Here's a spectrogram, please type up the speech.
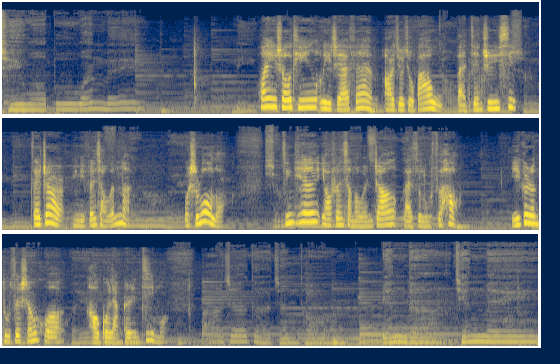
起我不完美欢迎收听励志 FM 二九九八五晚间治愈系，在这儿与你分享温暖。我是洛洛，今天要分享的文章来自卢思浩。一个人独自生活，好过两个人寂寞。把这个枕头变得甜美，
